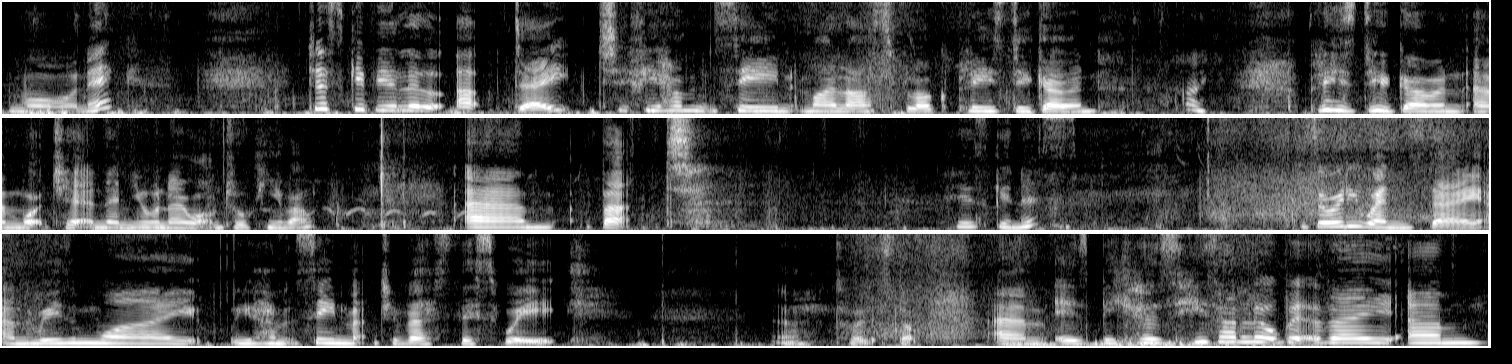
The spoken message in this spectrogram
Good morning. Just give you a little update. If you haven't seen my last vlog, please do go and hi, please do go and um, watch it, and then you'll know what I'm talking about. Um, but here's Guinness. It's already Wednesday, and the reason why you haven't seen much of us this week, oh, toilet stop, um, is because he's had a little bit of a um,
